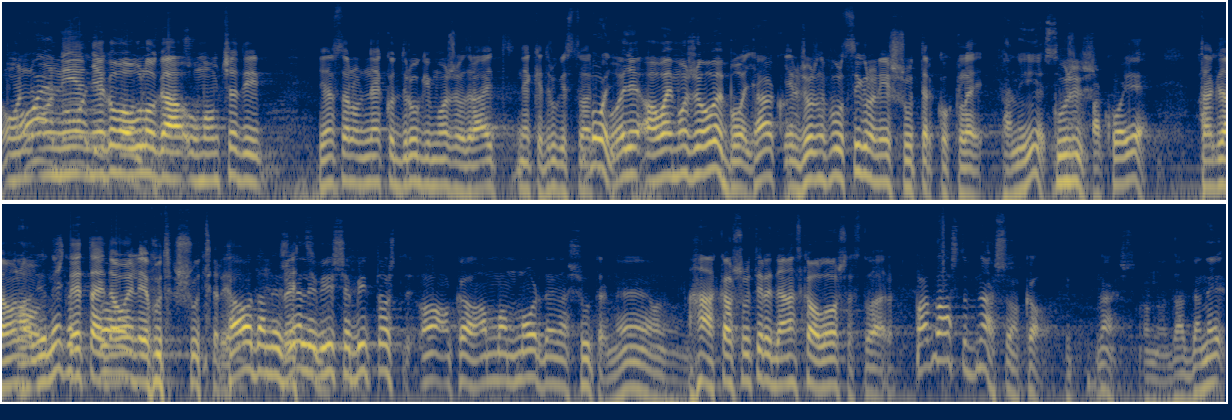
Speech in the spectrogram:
on, on nije, njegova uloga u momčadi, jednostavno neko drugi može odraditi neke druge stvari Bolje. bolje, a ovaj može ove bolje. Tako. Jer Jordan Poole sigurno nije šuter ko Clay. pa nije, Kužiš? pa ko je. Tako da ono, nekako šteta je da ovaj ne bude šuter. jel? Kao da ne želi Recimo. više biti to što, o, kao, I'm more than a shooter, ne, ono, Aha, kao šuter je danas kao loša stvar. pa zašto, znaš, ono, kao, znaš, ono, da, da ne...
